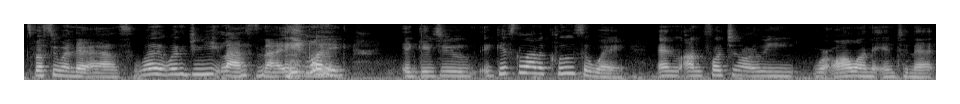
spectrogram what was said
Especially when they ask, what, what did you eat last night? Mm-hmm. like, it gives you, it gives a lot of clues away. And unfortunately, we're all on the internet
